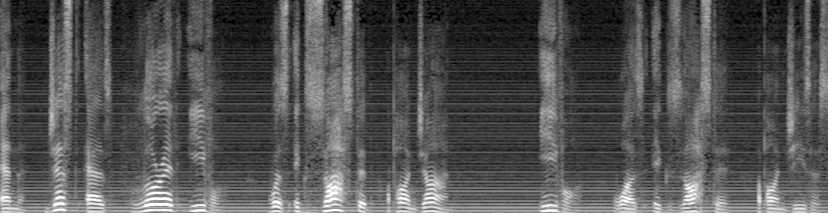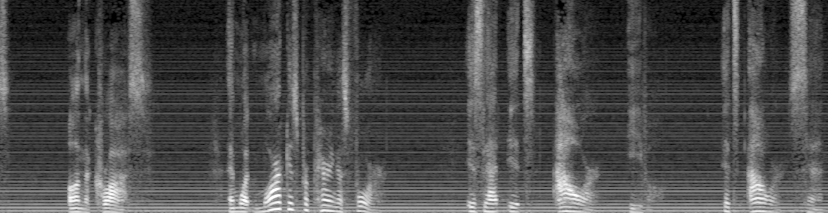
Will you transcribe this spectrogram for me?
And just as lurid evil was exhausted upon John, evil was exhausted upon Jesus on the cross. And what Mark is preparing us for is that it's our evil. It's our sin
